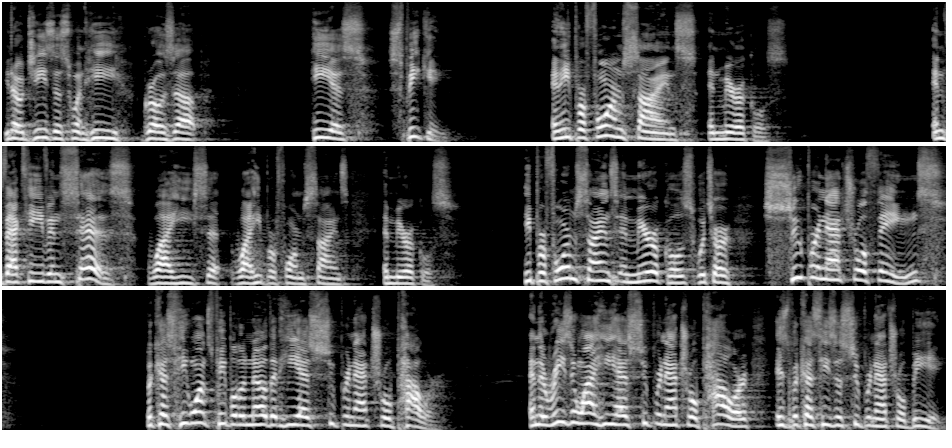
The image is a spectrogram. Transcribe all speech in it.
you know, Jesus, when he grows up, he is speaking and he performs signs and miracles. In fact, he even says why he, sa- why he performs signs and miracles. He performs signs and miracles, which are supernatural things, because he wants people to know that he has supernatural power. And the reason why he has supernatural power is because he's a supernatural being.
